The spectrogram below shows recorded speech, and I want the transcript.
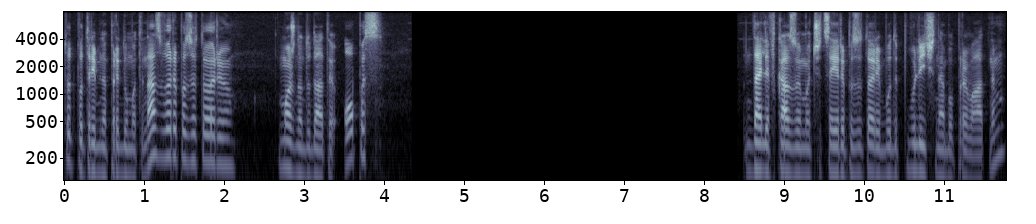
Тут потрібно придумати назву репозиторію. Можна додати опис. Далі вказуємо, чи цей репозиторій буде публічним або приватним.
